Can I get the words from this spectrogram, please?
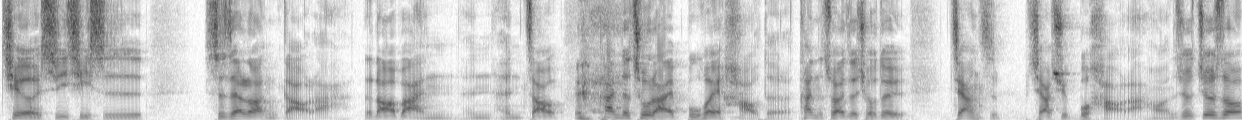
切尔西其实是在乱搞啦，这老板很很糟，看得出来不会好的，看得出来这球队这样子下去不好啦。哈，就就是说。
